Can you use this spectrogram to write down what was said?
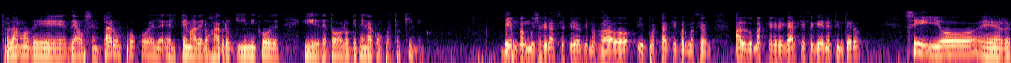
Tratamos de, ausentar un poco el, tema de los agroquímicos y de todo lo que tenga compuestos químicos. Bien, pues muchas gracias. Creo que nos ha dado importante información. ¿Algo más que agregar que se quede en el tintero? Sí, yo eh,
